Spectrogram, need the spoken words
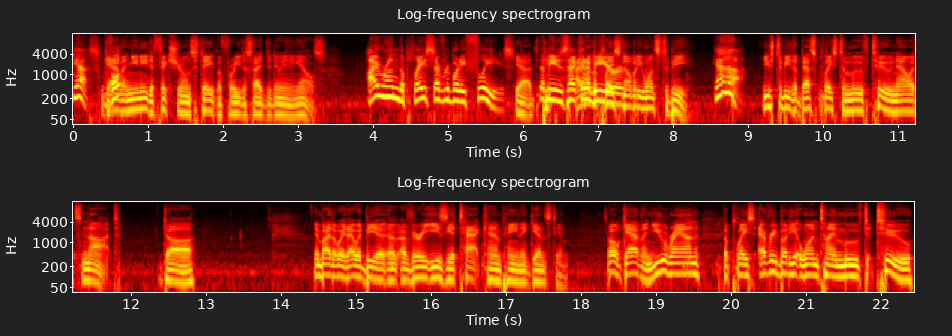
Yes. Gavin, Vote- you need to fix your own state before you decide to do anything else. I run the place everybody flees. Yeah. I mean, is that going to be the place your? nobody wants to be? yeah. Used to be the best place to move to. Now it's not. Duh. And by the way, that would be a, a- a very easy attack campaign against him. Oh, Gavin, you ran the place everybody at one time moved to,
